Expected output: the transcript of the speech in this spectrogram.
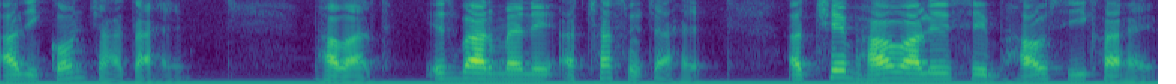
आदि कौन चाहता है? भावार्थ, इस बार मैंने अच्छा सोचा है। अच्छे भाव वाले से भाव सीखा है।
